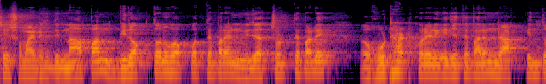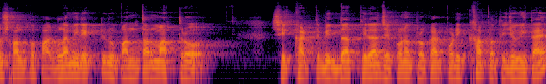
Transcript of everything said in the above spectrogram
সেই সময়টা যদি না পান, বিরক্ত অনুভব করতে পারেন, মেজাজ চড়তে পারে, হুটহাট করে রেগে যেতে পারেন, রাগ কিন্তু স্বল্প পাগলামির একটি রূপান্তর মাত্র। শিক্ষার্থী বিদ্যার্থীরা যে কোনো প্রকার পরীক্ষা প্রতিযোগিতায়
